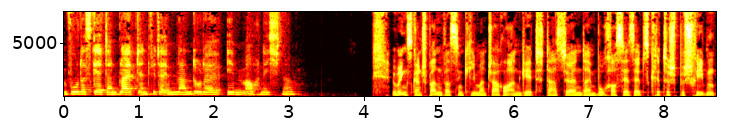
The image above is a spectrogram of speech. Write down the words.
wo das Geld dann bleibt, entweder im Land oder eben auch nicht. Ne? Übrigens ganz spannend, was den Kilimanjaro angeht. Da hast du ja in deinem Buch auch sehr selbstkritisch beschrieben,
